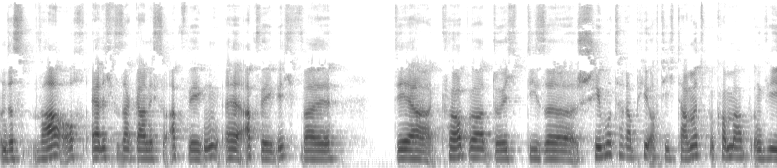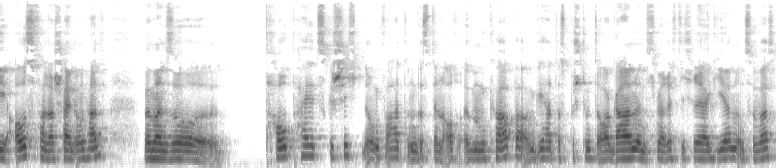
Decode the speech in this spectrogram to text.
Und das war auch ehrlich gesagt gar nicht so abwägen, äh, abwegig, weil der Körper durch diese Chemotherapie, auch die ich damals bekommen habe, irgendwie Ausfallerscheinungen hat, wenn man so Taubheitsgeschichten irgendwo hat und das dann auch im Körper irgendwie hat, dass bestimmte Organe nicht mehr richtig reagieren und sowas.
